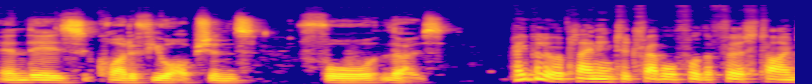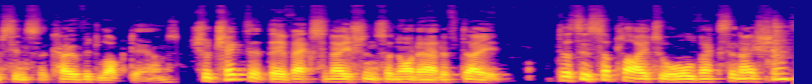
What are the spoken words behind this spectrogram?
and there's quite a few options for those. People who are planning to travel for the first time since the COVID lockdowns should check that their vaccinations are not out of date. Does this apply to all vaccinations?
